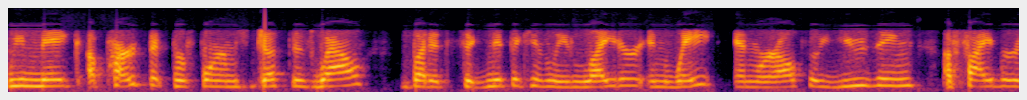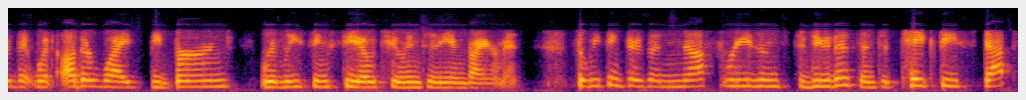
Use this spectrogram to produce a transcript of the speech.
We make a part that performs just as well, but it's significantly lighter in weight, and we're also using a fiber that would otherwise be burned, releasing CO2 into the environment. So we think there's enough reasons to do this and to take these steps.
